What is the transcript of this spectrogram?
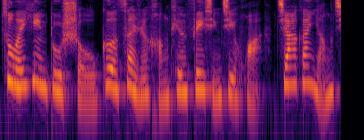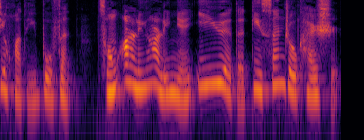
作为印度首个载人航天飞行计划“加甘扬计划”的一部分，从二零二零年一月的第三周开始，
